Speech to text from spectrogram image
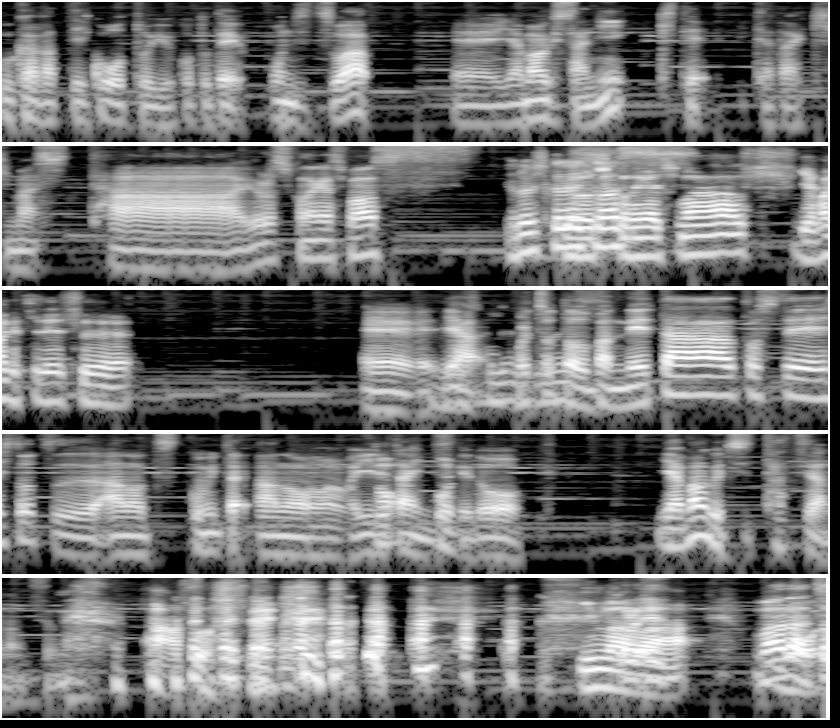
伺っていこうということで本日は、えー、山口さんに来ていただきました。よろしくお願いします。よろしくお願いします。お願いします。山口です。えー、いや、これちょっと、まあ、ネタとして一つ、あの、突っ込みたい、あの、入れたいんですけど、山口達也なんですよね。あ、そうですね。今は。まだち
